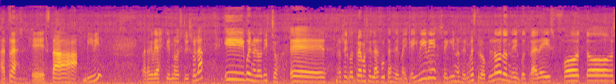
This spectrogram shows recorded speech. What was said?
atrás está Vivi, para que veáis que no estoy sola. Y bueno, lo dicho, eh, nos encontramos en las rutas de Maika y Vivi. Seguidnos en nuestro blog donde encontraréis fotos,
